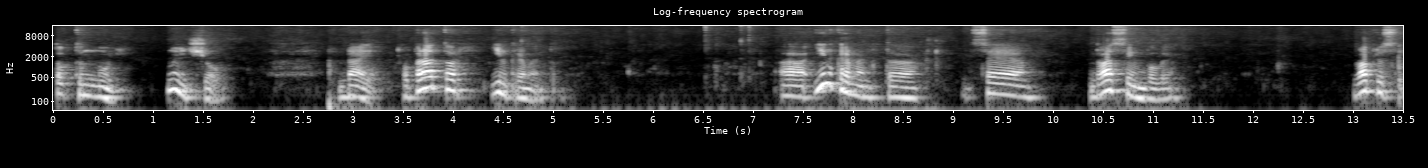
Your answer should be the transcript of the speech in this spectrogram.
тобто 0. Ну нічого. Далі. Оператор інкременту. Інкремент е, це два символи. Два плюси.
